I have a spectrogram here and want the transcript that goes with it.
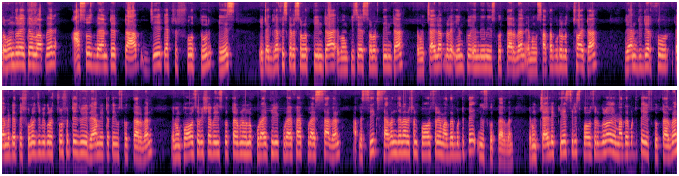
তো বন্ধুরা, এটা হলো আপনার আসোস ব্র্যান্ডের টাব জেট একশো সত্তর এস এটা গ্রাফিক্স কার্ডের সলর তিনটা এবং পিসিএস সলর তিনটা। এবং চাইলে আপনারা এম টু এম ইউজ করতে পারবেন এবং সাতাপুট হলো ছয়টা। র্যাম ডিডিআর ফোর র্যাম এটাতে ষোলো জিবি করে চৌষট্টি জিবি র্যাম এটাতে ইউজ করতে পারবেন এবং প্রসেসর হিসাবে ইউজ করতে পারবেন হলো core i three core i five core i seven আপনি সিক্স সেভেন জেনারেশন প্রসেসরের মাদারবোর্ডটিতে ইউজ করতে পারবেন এবং চাইলে কে সিরিজ প্রসেসরগুলো এই মাদারবোর্ডটিতে ইউজ করতে পারবেন।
